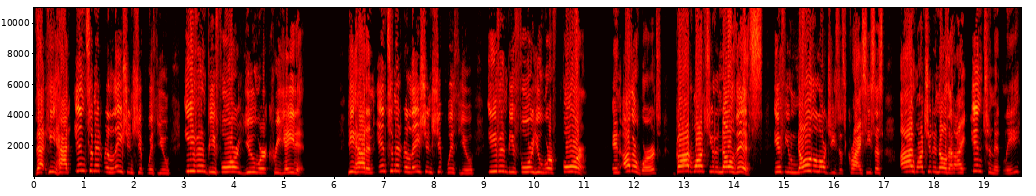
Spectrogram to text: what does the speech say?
that he had intimate relationship with you even before you were created. He had an intimate relationship with you even before you were formed. In other words, God wants you to know this. If you know the Lord Jesus Christ, He says, I want you to know that I intimately,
